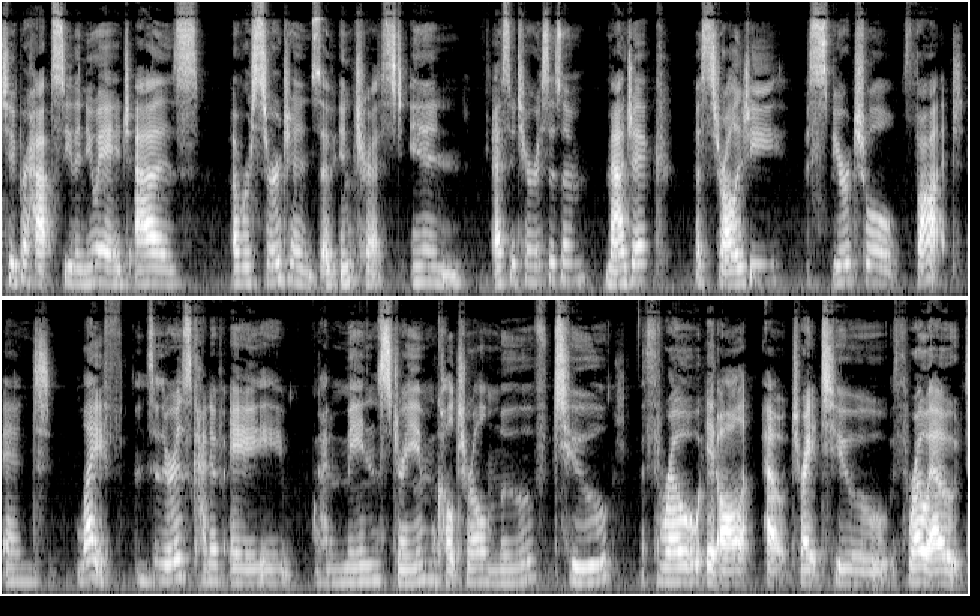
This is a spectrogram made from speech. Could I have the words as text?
To perhaps see the New Age as a resurgence of interest in esotericism, magic, astrology, spiritual thought, and life. And so there is kind of a kind of mainstream cultural move to throw it all out, right? To throw out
